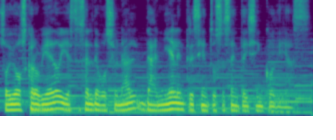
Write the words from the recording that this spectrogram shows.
Soy Óscar Oviedo y este es el devocional Daniel en 365 días.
